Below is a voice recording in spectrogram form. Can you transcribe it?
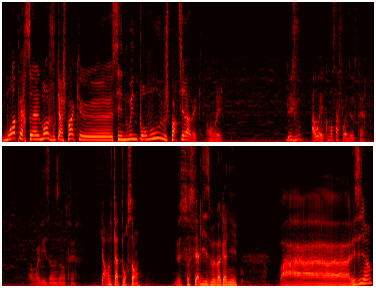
Moi personnellement je vous cache pas que c'est une win pour vous, je partirai avec en vrai. Mais je vous... Ah ouais, comment ça x2 frère? Ah ouais, les zinzins frère. 44%. Le socialisme va gagner. Bah... Allez-y hein.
